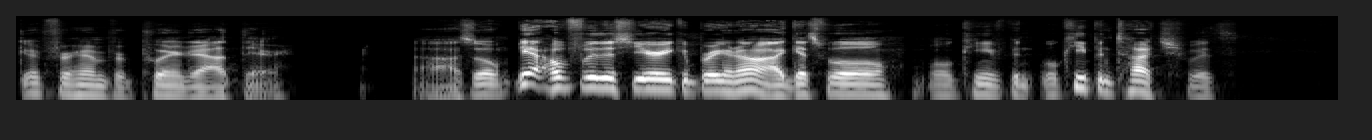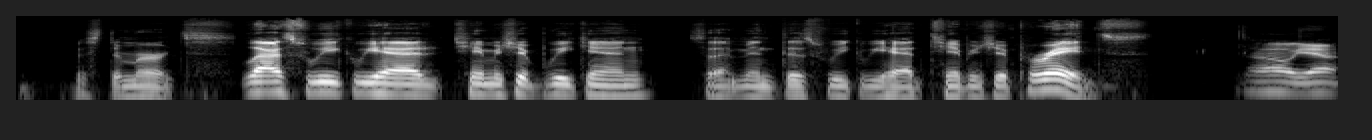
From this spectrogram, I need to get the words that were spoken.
Good for him for putting it out there. Uh, so yeah, hopefully this year he can bring it on. I guess we'll we'll keep in, we'll keep in touch with Mr. Mertz. Last week we had championship weekend, so that meant this week we had championship parades. Oh yeah.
